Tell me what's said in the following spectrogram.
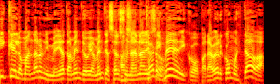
Y que lo mandaron inmediatamente, obviamente, a hacerse Ah, un análisis claro. médico para ver cómo estaba.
